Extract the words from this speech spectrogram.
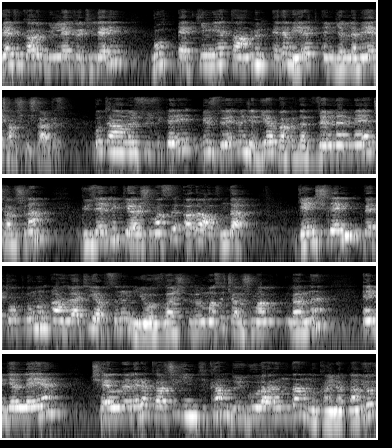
DTK'lı milletvekilleri bu etkinliğe tahammül edemeyerek engellemeye çalışmışlardır. Bu tahammülsüzlükleri bir süre önce Diyarbakır'da düzenlenmeye çalışılan güzellik yarışması adı altında gençlerin ve toplumun ahlaki yapısının yozlaştırılması çalışmalarını engelleyen çevrelere karşı intikam duygularından mı kaynaklanıyor?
